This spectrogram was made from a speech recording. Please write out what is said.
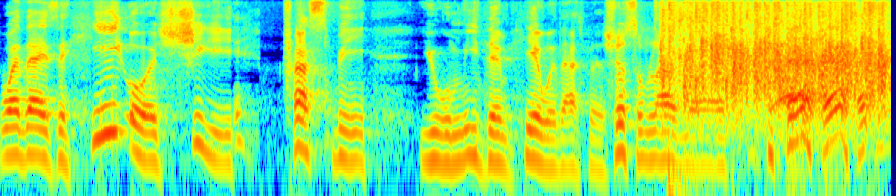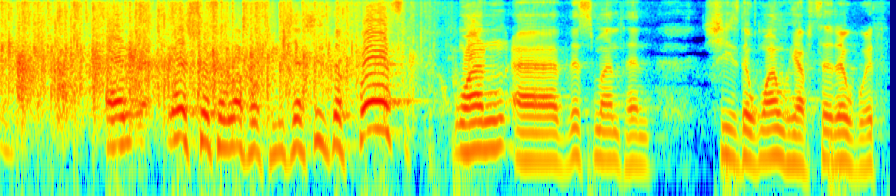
whether it's a he or a she, trust me, you will meet them here with us. Man. Show some love. And let's show some love for Felicia. She's the first one uh, this month, and she's the one we have started with.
